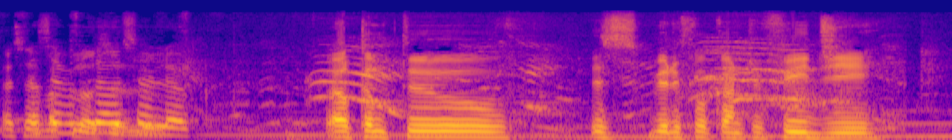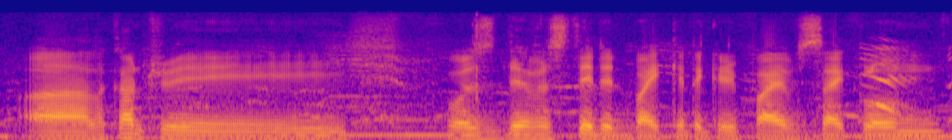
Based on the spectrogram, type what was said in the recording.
Let's Let's have, a closer, look. Welcome to this beautiful country, Fiji. Uh, the country was devastated by Category 5 cyclone,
